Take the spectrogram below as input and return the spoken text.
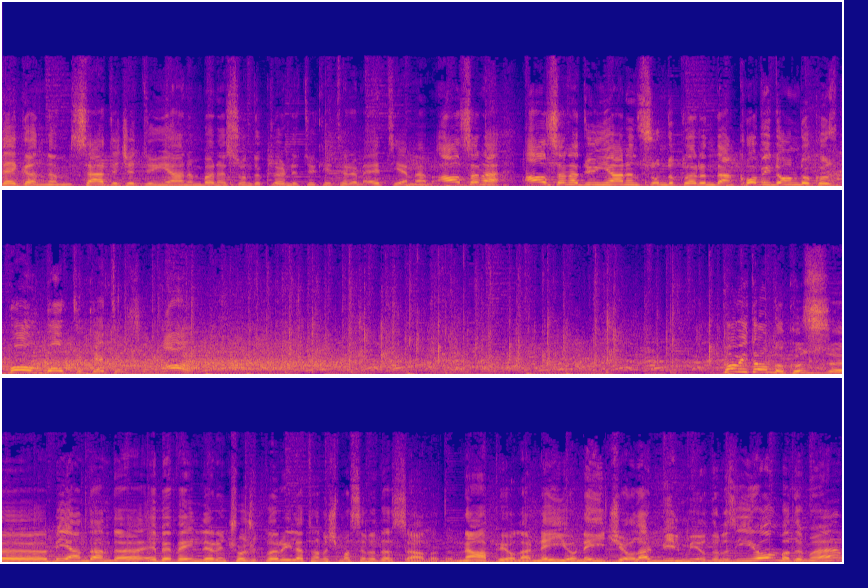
veganım. Sadece dünyanın bana sunduklarını tüketirim. Et yemem. Al sana, al sana dünyanın sunduklarından. Covid-19 bol bol tüketirsin. Al. Covid-19 e, bir yandan da ebeveynlerin çocuklarıyla tanışmasını da sağladı. Ne yapıyorlar, ne yiyor, ne içiyorlar bilmiyordunuz. İyi olmadı mı?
